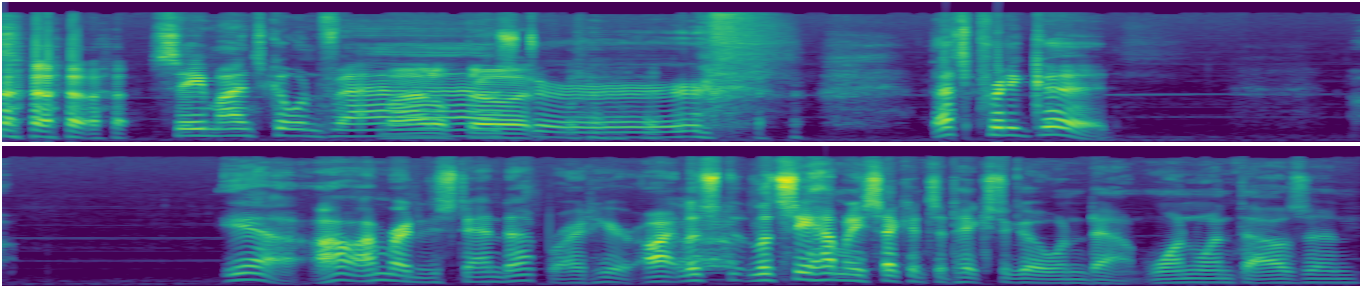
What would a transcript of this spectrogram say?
is. See, mine's going faster. Mine'll throw it. That's pretty good. Yeah, I'm ready to stand up right here. All right, let's uh, let's see how many seconds it takes to go one down. One one thousand,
